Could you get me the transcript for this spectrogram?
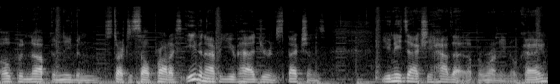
open up and even start to sell products, even after you've had your inspections. You need to actually have that up and running, okay?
